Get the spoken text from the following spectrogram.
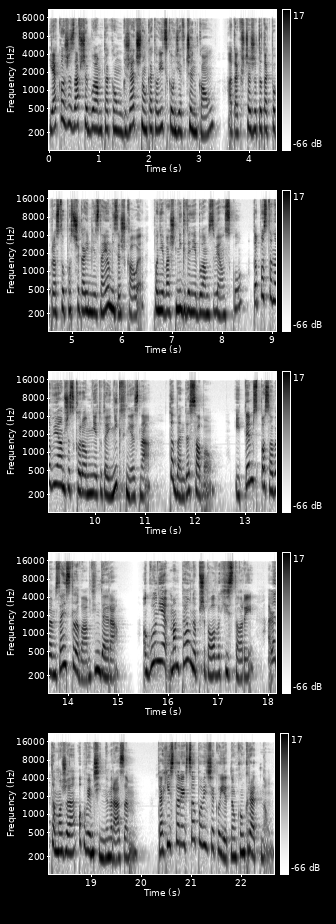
Jako, że zawsze byłam taką grzeczną katolicką dziewczynką, a tak szczerze to tak po prostu postrzegali mnie znajomi ze szkoły, ponieważ nigdy nie byłam w związku, to postanowiłam, że skoro mnie tutaj nikt nie zna, to będę sobą. I tym sposobem zainstalowałam Tindera. Ogólnie mam pełno przypałowych historii, ale to może opowiem Ci innym razem. Tę historię chcę opowiedzieć jako jedną konkretną.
